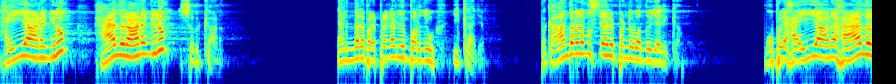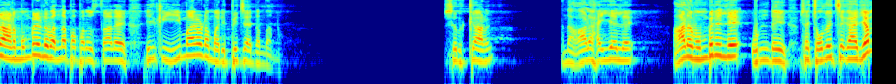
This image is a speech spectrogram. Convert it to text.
ഹയ്യാണെങ്കിലും ഹാലറാണെങ്കിലും ഷിർക്കാണ് ഞാൻ ഇന്നലെ പരപ്പരങ്ങളിലും പറഞ്ഞു ഇക്കാര്യം കാര്യം. ഇപ്പം കാന്തപുരം മുസ്ലിയാർ പണ്ട് വന്നു വിചാരിക്കാം. മൂപ്പര് ഹയ്യാണ് ഹാലറാണ് മുമ്പിലുണ്ട് വന്നപ്പോൾ പറഞ്ഞു ഉസ്താദെ എനിക്ക് ഈമാനോടെ മരിപ്പിച്ച എന്നും തന്നു ഷിർക്കാണ് എന്താ ആൾ ഹയ്യല്ലേ ആൾ മുമ്പിലില്ലേ ഉണ്ട്. പക്ഷെ ചോദിച്ച കാര്യം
